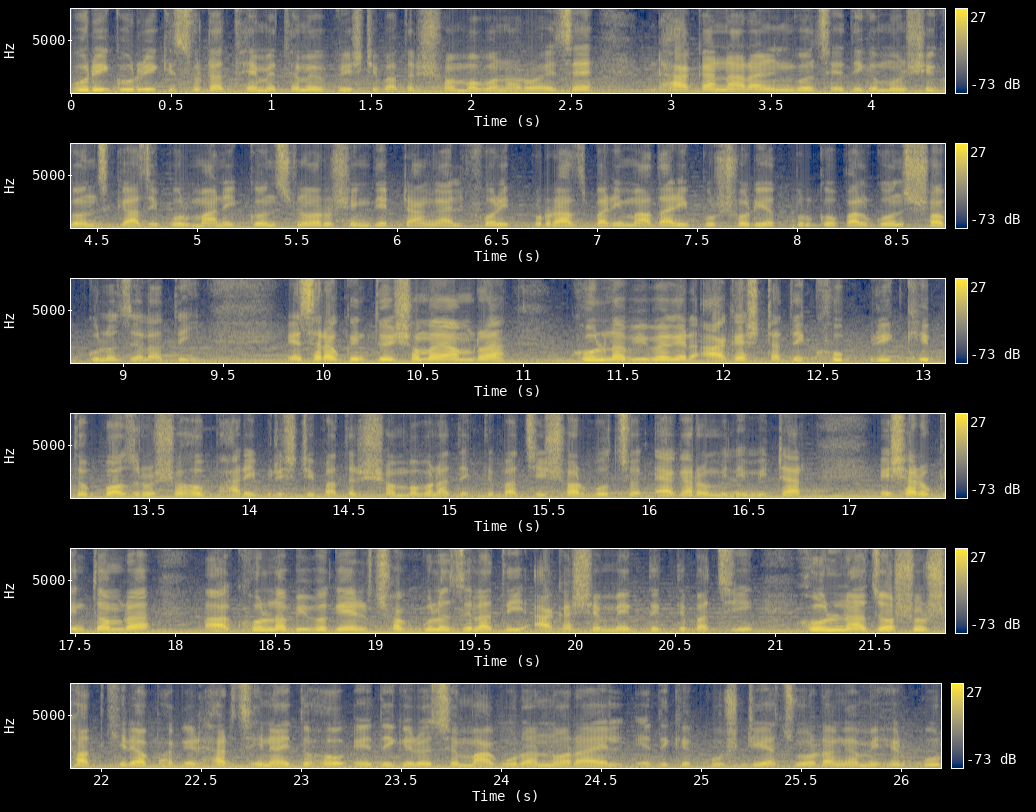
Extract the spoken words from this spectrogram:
গুড়ি গুড়ি, কিছুটা থেমে থেমে বৃষ্টিপাতের সম্ভাবনা রয়েছে। ঢাকা, নারায়ণগঞ্জ, এদিকে মুন্সীগঞ্জ, গাজীপুর, মানিকগঞ্জ, নরসিংদী, টাঙ্গাইল, ফরিদপুর, রাজবাড়ী, মাদারীপুর, শরীয়তপুর, গোপালগঞ্জ সবগুলো জেলাতেই। এছাড়াও কিন্তু এ সময় আমরা пора খুলনা বিভাগের আকাশটাতে খুব বিক্ষিপ্ত বজ্রসহ ভারী বৃষ্টিপাতের সম্ভাবনা দেখতে পাচ্ছি, সর্বোচ্চ এগারো মিলিমিটার। এছাড়াও কিন্তু আমরা খুলনা বিভাগের সবগুলো জেলাতেই আকাশে মেঘ দেখতে পাচ্ছি। খুলনা, যশোর, সাতক্ষীরা, বাগেরহাট, ঝিনাইদহ, এদিকে রয়েছে মাগুরা, নড়াইল, এদিকে কুষ্টিয়া, চুয়াডাঙ্গা, মেহেরপুর।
